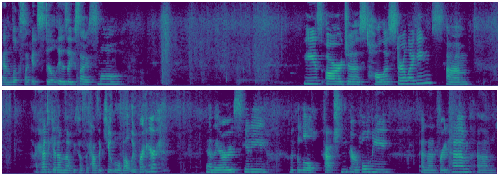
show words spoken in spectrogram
and looks like it still is a size small. These are just Hollister leggings. Um, I had to get them though because they have the cute little belt loop right here. And they are skinny with a little patch or whole knee and then frayed hem. Um,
